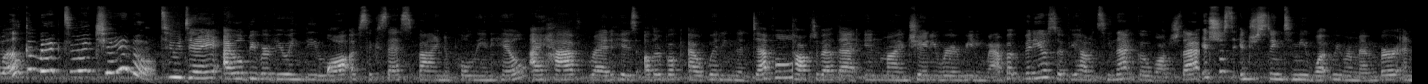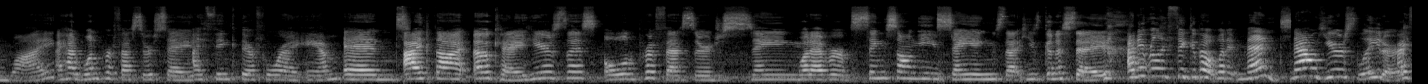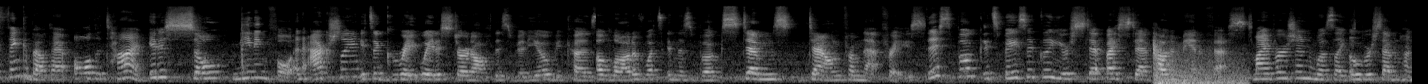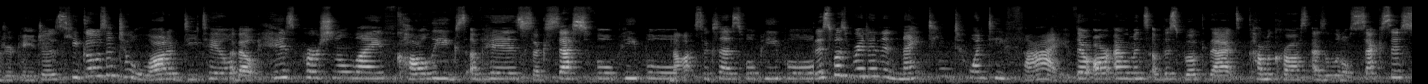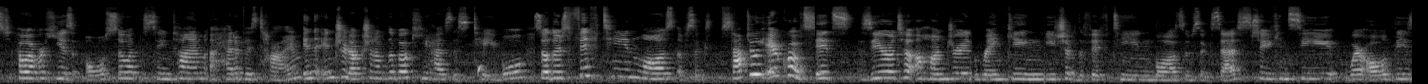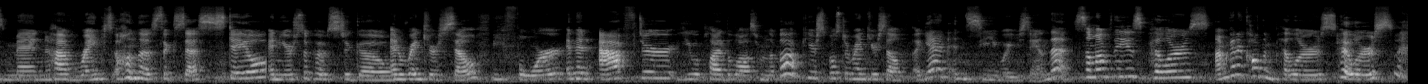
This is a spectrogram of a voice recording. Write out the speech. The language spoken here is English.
Welcome to my channel! Today I will be reviewing The Law of Success by Napoleon Hill. I have read his other book, Outwitting the Devil. Talked about that in my January reading wrap-up video, so if you haven't seen that, go watch that. It's just interesting to me what we remember and why. I had one professor say, I think therefore I am, and I thought, okay, here's this old professor just saying whatever sing-songy sayings that he's gonna say. I didn't really think about what it meant. Now, years later, I think about that all the time. It is so meaningful, and actually, it's a great way to start off this video because a lot of what's in this book stems down from that phrase. This book, it's basically your step-by-step -step how to manifest. My version was like over 700 pages. He goes into a lot of detail about his personal life, colleagues of his, successful people, not successful people. This was written in 1925. There are elements of this book that come across as a little sexist. However, he is also at the same time ahead of his time. In the introduction of the book, he has this table. So there's 15 laws of success. Stop doing air quotes. It's 0 to 100 ranking each of the 15 laws of success. So you can see where all of these men have ranked on the success scale and you're supposed to go and rank yourself before and then after you apply the laws from the book, you're supposed to rank yourself again and see where you stand then. Some of these pillars, I'm gonna call them pillars. Pillars.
